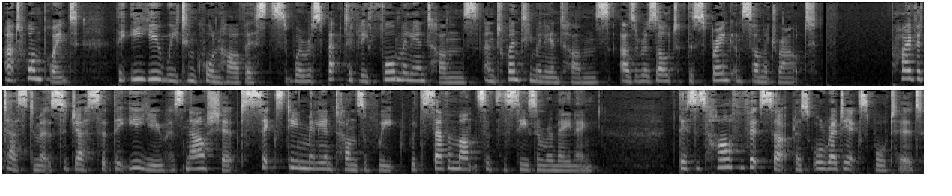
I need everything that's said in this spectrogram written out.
At one point, the EU wheat and corn harvests were respectively 4 million tonnes and 20 million tonnes as a result of the spring and summer drought. Private estimates suggest that the EU has now shipped 16 million tonnes of wheat with seven months of the season remaining. This is half of its surplus already exported,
